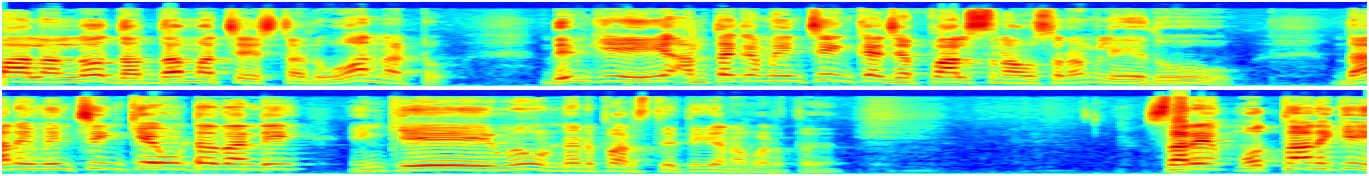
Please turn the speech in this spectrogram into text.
పాలనలో దద్దమ్మ చేష్టలు అన్నట్టు. దీనికి అంతకు మించి ఇంకా చెప్పాల్సిన అవసరం లేదు. దానికి మించి ఇంకే ఉంటుందండి? ఇంకేమీ ఉండని పరిస్థితి కనబడుతుంది. సరే మొత్తానికి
